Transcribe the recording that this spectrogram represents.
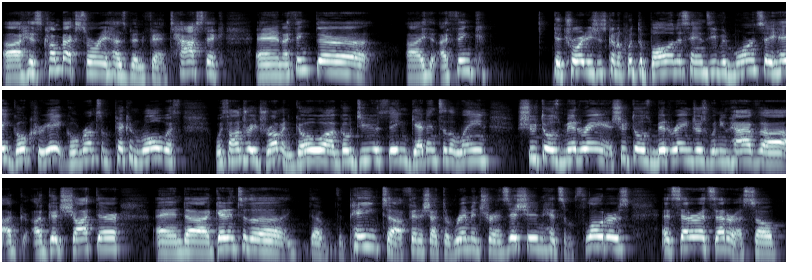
Uh, his comeback story has been fantastic, and I think the I I think Detroit is just going to put the ball in his hands even more and say, "Hey, go create, go run some pick and roll with with Andre Drummond. Go uh, go do your thing, get into the lane, shoot those mid range, shoot those mid rangers when you have uh, a, a good shot there, and uh, get into the the, the paint, uh, finish at the rim in transition, hit some floaters, etc., etc." So.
